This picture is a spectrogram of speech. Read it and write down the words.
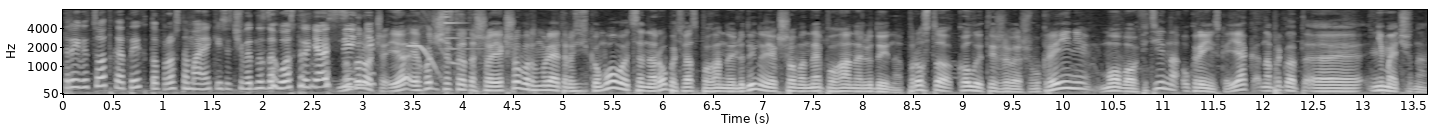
3% тих, хто просто має якісь очевидно загострення осінні. Ну коротше, я, я хочу ще сказати, що якщо ви розмовляєте російською мовою, це не робить вас поганою людиною, якщо ви не погана людина. Просто коли ти живеш в Україні, мова офіційна українська, як, наприклад, е, Німеччина.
